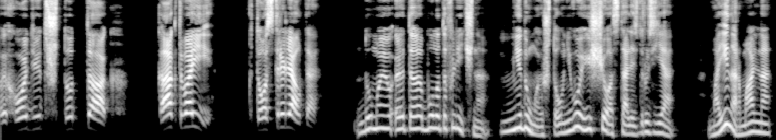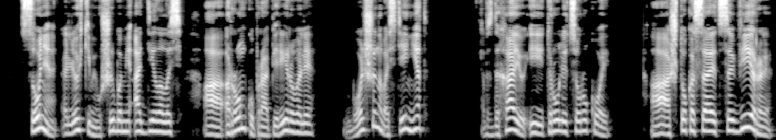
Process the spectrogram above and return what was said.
Выходит, что так. Как твои? Кто стрелял-то? Думаю, это Болотов лично. Не думаю, что у него еще остались друзья. Мои нормально. Соня легкими ушибами отделалась, а Ромку прооперировали. Больше новостей нет. Вздыхаю и тру лицо рукой. А что касается Веры,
